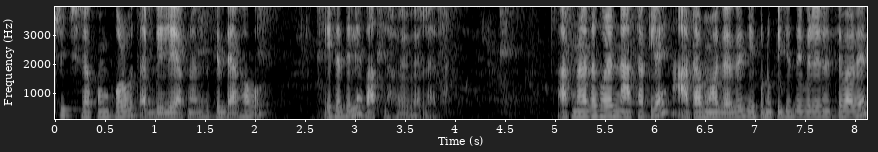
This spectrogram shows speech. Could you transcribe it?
ঠিক সেরকম করব। তা বেলে আপনাদেরকে দেখাবো। এটা দিলে পাতলা হবে বেলাটা আপনাদের ঘরে না থাকলে আটা, ময়দা দিয়ে যে কোনো কিছুতে বেলে নিতে পারেন।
